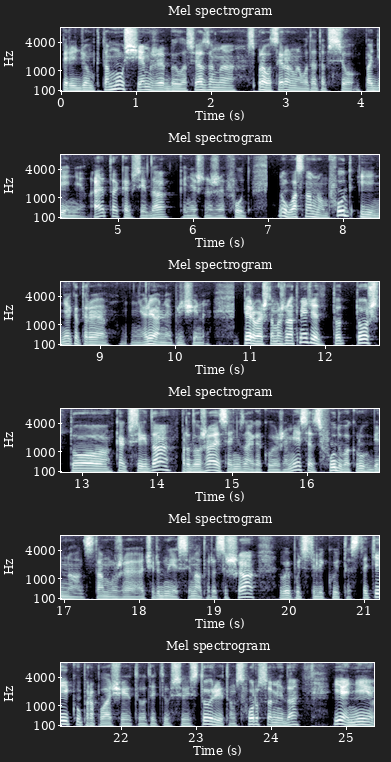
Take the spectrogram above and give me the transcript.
перейдем к тому, с чем же было связано, спровоцировано вот это все падение. А это, как всегда, конечно же, фуд. Ну, в основном фуд и некоторые реальные причины. Первое, что можно отметить, то то, что, как всегда, продолжается, я не знаю, какой уже месяц, фуд вокруг Binance. Там уже очередные сенаторы США выпустили какую-то статейку, проплачивают вот эту всю историю там с форсами, да, и они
